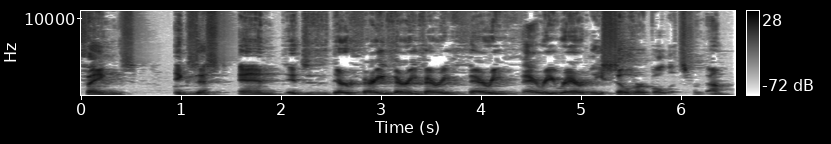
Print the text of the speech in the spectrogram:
things exist and it's, they're very, very, very, very, very rarely silver bullets for them.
